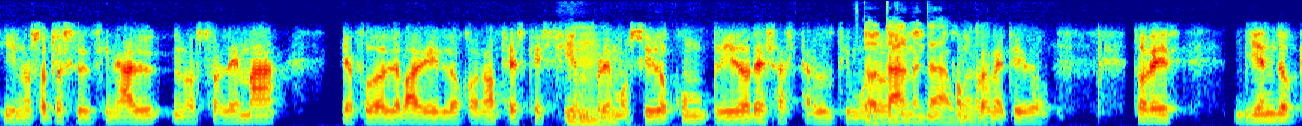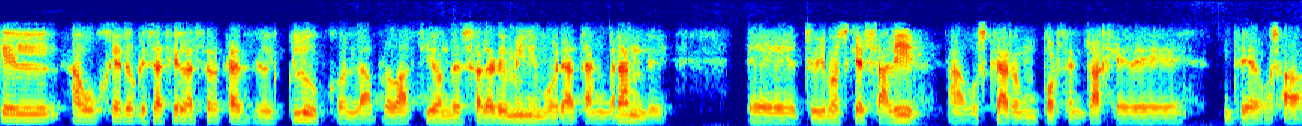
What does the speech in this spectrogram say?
y nosotros al final nuestro lema y el fútbol de Madrid lo conoces, que siempre mm. hemos sido cumplidores hasta el último Totalmente comprometido. Entonces, viendo que el agujero que se hacía en las cercas del club con la aprobación del salario mínimo era tan grande, eh, tuvimos que salir a buscar un porcentaje de, o sea,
